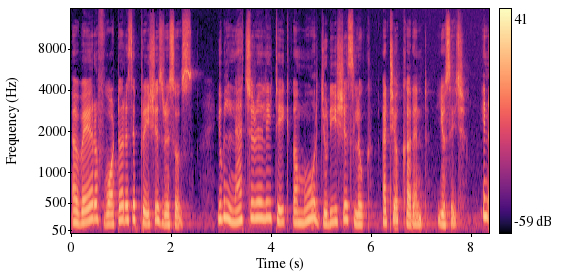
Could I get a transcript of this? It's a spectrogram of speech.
aware of water as a precious resource, you will naturally take a more judicious look at your current usage. In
